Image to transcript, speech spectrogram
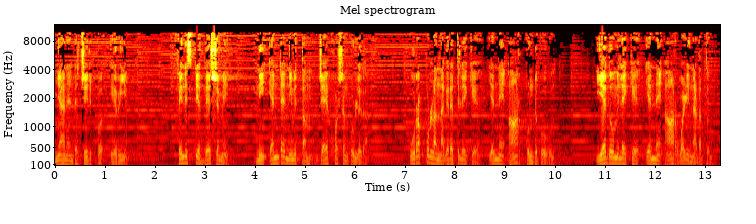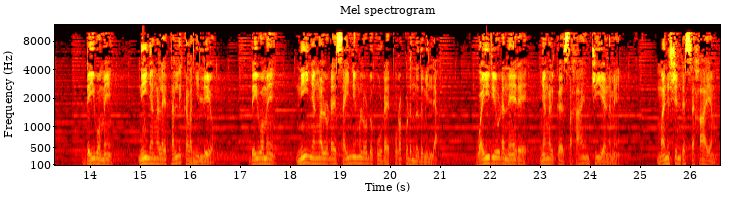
ഞാൻ എന്റെ ചെരുപ്പ് എറിയും. ഫെലിസ്ത്യ ദേശമേ നീ എന്റെ നിമിത്തം ജയഘോഷം കൊള്ളുക. ഉറപ്പുള്ള നഗരത്തിലേക്ക് എന്നെ ആർ കൊണ്ടുപോകും. ഏതോമിലേക്ക് എന്നെ ആർ വഴി നടത്തും. ദൈവമേ നീ ഞങ്ങളെ തള്ളിക്കളഞ്ഞില്ലയോ? ദൈവമേ നീ ഞങ്ങളുടെ സൈന്യങ്ങളോടുകൂടെ പുറപ്പെടുന്നതുമില്ല. വൈരിയുടെ നേരെ ഞങ്ങൾക്ക് സഹായം ചെയ്യണമേ. മനുഷ്യന്റെ സഹായം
